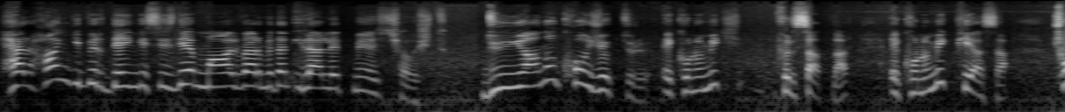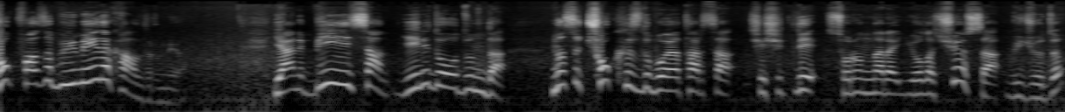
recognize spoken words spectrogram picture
herhangi bir dengesizliğe mal vermeden ilerletmeye çalıştı. Dünyanın konjöktürü, ekonomik fırsatlar, ekonomik piyasa çok fazla büyümeyi de kaldırmıyor. Yani bir insan yeni doğduğunda nasıl çok hızlı boy atarsa çeşitli sorunlara yol açıyorsa vücudu,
